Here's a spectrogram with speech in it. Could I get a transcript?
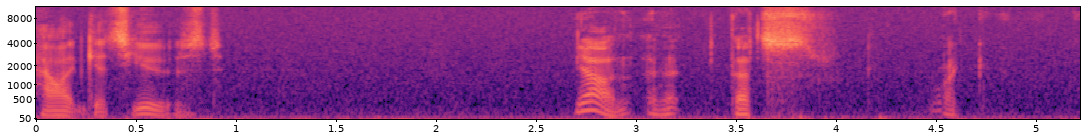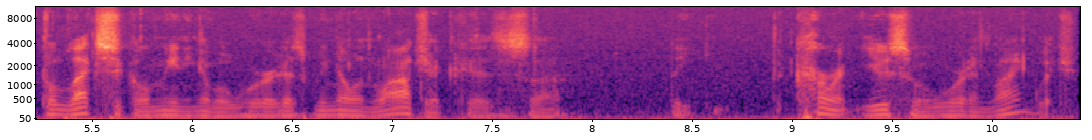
how it gets used. Yeah, and, that's like the lexical meaning of a word, as we know in logic, is uh, the, the current use of a word in language.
